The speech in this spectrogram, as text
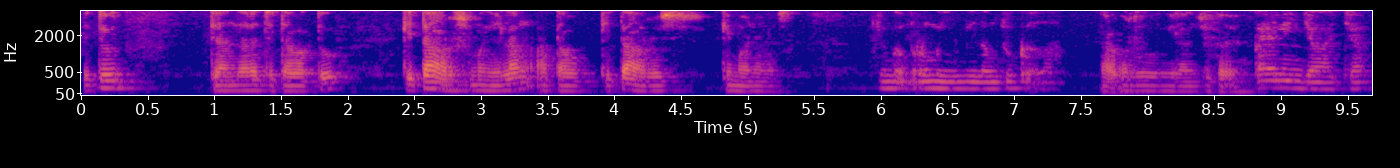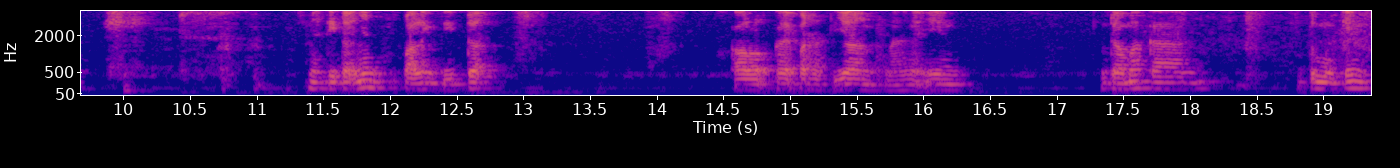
Itu di antara jeda waktu kita harus menghilang atau kita harus gimana mas? Ya, nggak perlu menghilang juga lah. Nggak perlu menghilang juga ya? Kayak ninja aja. Ya tidaknya paling tidak kalau kayak perhatian nanyain udah makan? Itu mungkin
